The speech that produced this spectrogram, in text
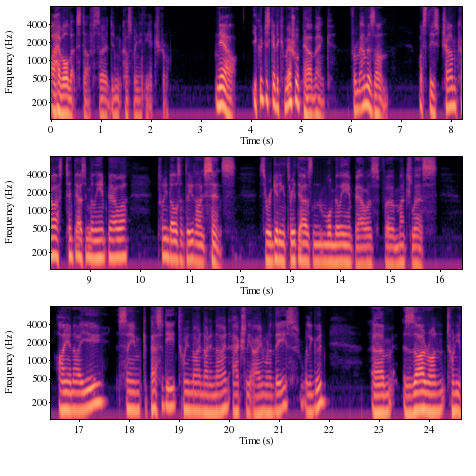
I have all that stuff, so it didn't cost me anything extra. Now, you could just get a commercial power bank from Amazon. What's this? Charmcast, 10,000 milliamp hour, $20.39. So we're getting 3,000 more milliamp hours for much less. INIU, same capacity, 29.99. Actually, I own one of these, really good. Um, Xiron, 20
